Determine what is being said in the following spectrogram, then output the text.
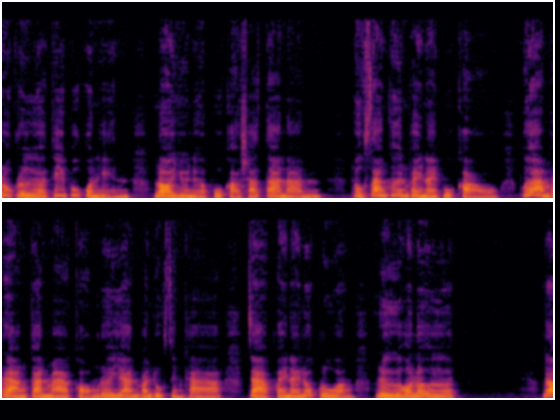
ลูกเรือที่ผู้คนเห็นลอยอยู่เหนือภูเขาชัสตานั้น ถูกสร้างขึ้นภายในภูเขา เพื่ออำพรางการมาของเรือยานบรรทุกสินค้า จากภายในโลกกลวง หรือโฮลเอิร์ธเรา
